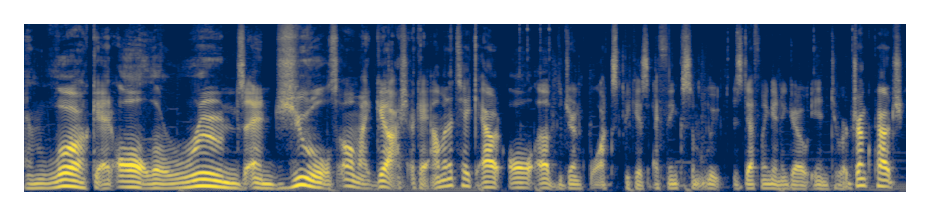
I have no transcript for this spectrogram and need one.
And look at all the runes and jewels. Oh my gosh. Okay, I'm going to take out all of the junk blocks because I think some loot is definitely going to go into our junk pouch,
